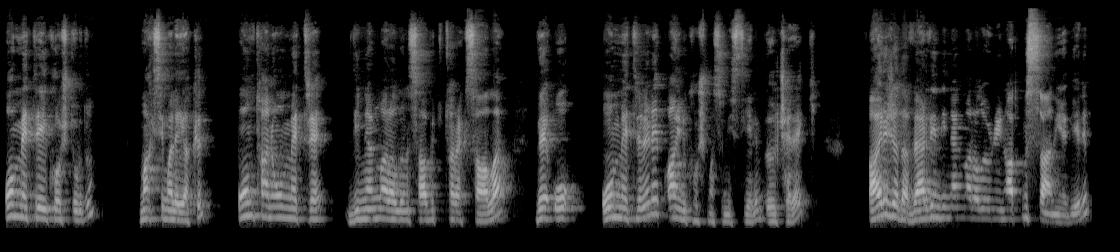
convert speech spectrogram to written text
10 metreyi koşturdun. Maksimale yakın. 10 tane 10 metre dinlenme aralığını sabit tutarak sağla ve o 10 metreler hep aynı koşmasını isteyelim ölçerek. Ayrıca da verdiğin dinlenme aralığı örneğin 60 saniye diyelim.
